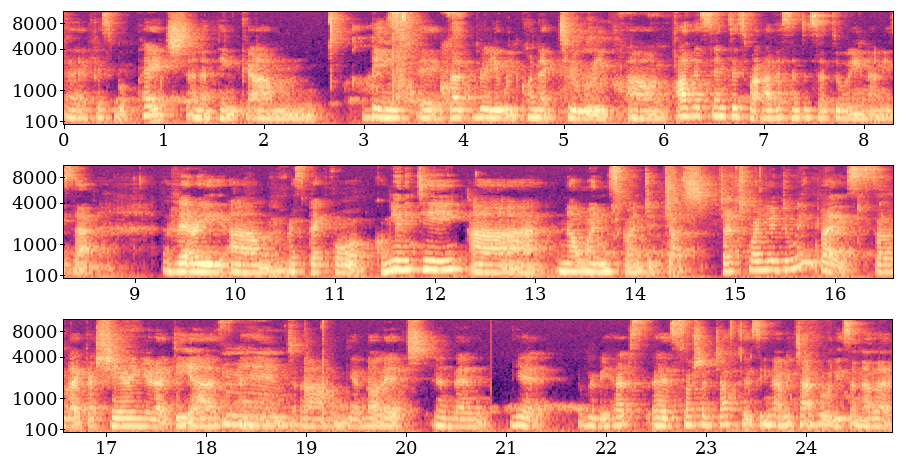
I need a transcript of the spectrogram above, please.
uh, Facebook page, and I think um, being uh, that really will connect you with um, other centers, what other centers are doing, and is a very um, respectful community. Uh, no one's going to judge judge what you're doing, but it's sort of like a sharing your ideas and um, your knowledge, and then yeah, it really helps. Uh, social justice in early childhood is another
